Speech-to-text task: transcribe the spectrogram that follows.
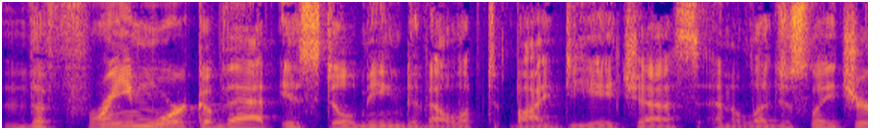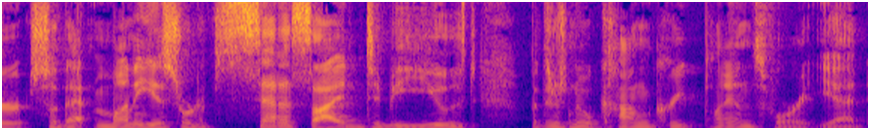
the framework of that is still being developed by DHS and the legislature. So that money is sort of set aside to be used, but there's no concrete plans for it yet.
